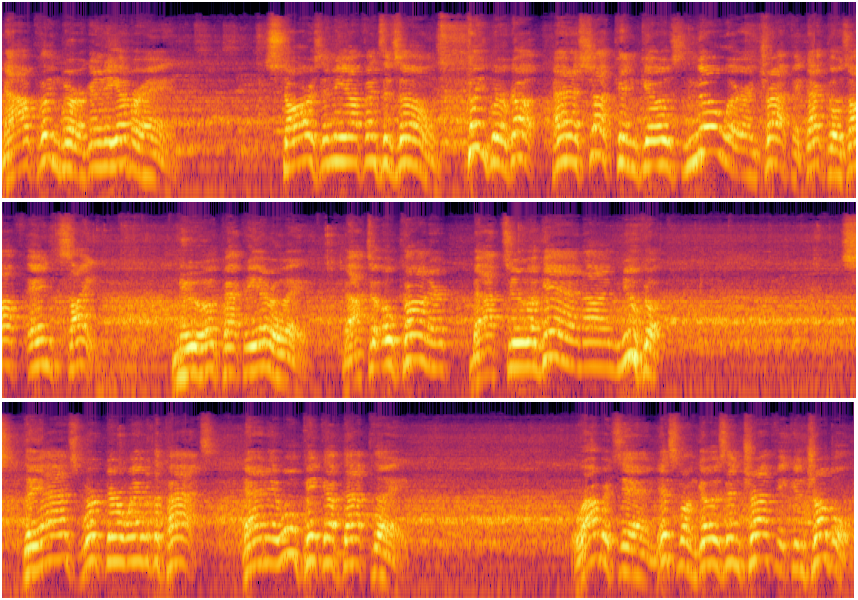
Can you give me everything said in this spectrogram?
Now Klingberg in the other hand. Stars in the offensive zone. Klingberg up, and a shotgun goes nowhere in traffic. That goes off in sight. Newhook back the other way. Back to O'Connor. Back to again on Newhook. The Avs work their way with the pass, and they won't pick up that play. Robertson, this one goes in traffic in trouble.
